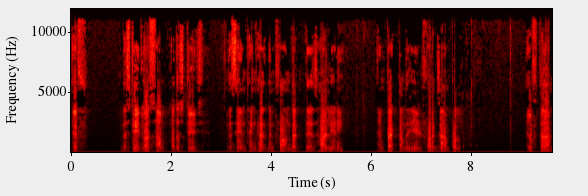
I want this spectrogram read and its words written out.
if the stage was some other stage, the same thing has been found that there is hardly any impact on the yield. For example, if the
